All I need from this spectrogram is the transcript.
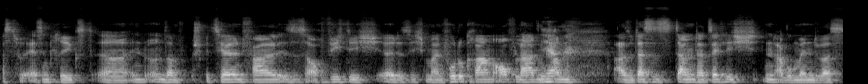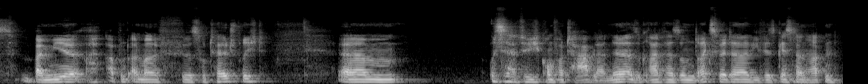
was zu essen kriegst. Äh, in unserem speziellen Fall ist es auch wichtig, äh, dass ich mein Fotogramm aufladen ja. kann. Also das ist dann tatsächlich ein Argument, was bei mir ab und an mal fürs Hotel spricht. Ähm, und es ist natürlich komfortabler, ne? Also gerade bei so einem Dreckswetter, wie wir es gestern hatten,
